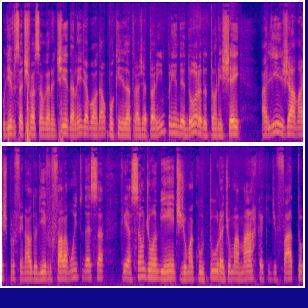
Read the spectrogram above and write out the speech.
O livro Satisfação Garantida, além de abordar um pouquinho da trajetória empreendedora do Tony Shea, ali já mais para o final do livro fala muito dessa criação de um ambiente, de uma cultura, de uma marca que de fato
